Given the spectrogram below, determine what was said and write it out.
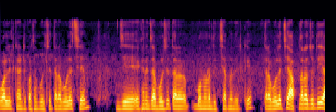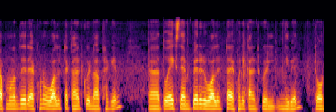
ওয়ালেট কানেক্টের কথা বলছে। তারা বলেছে যে এখানে যা বলছে তারা বর্ণনা দিচ্ছে আপনাদেরকে। তারা বলেছে, আপনারা যদি আপনাদের এখনও ওয়ালেটটা কানেক্ট করে না থাকেন তো এক্স অ্যাম্পিয়ারের ওয়ালেটটা এখনই কানেক্ট করে নেবেন টন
